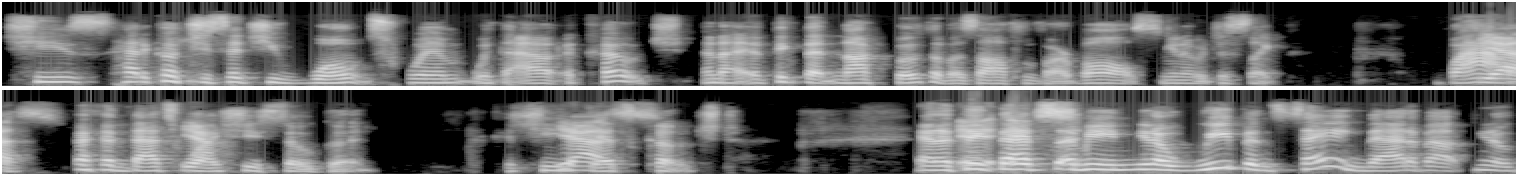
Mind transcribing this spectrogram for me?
she's had a coach. She said she won't swim without a coach. And i, I think that knocked both of us off of our balls you know just like wow Yes. and that's why Yeah. she's so good because she Yes. gets coached and i think It- that's i mean you know we've been saying that about you know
